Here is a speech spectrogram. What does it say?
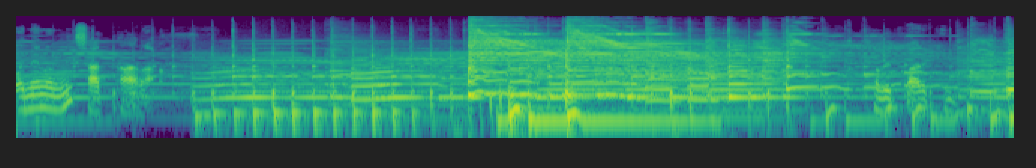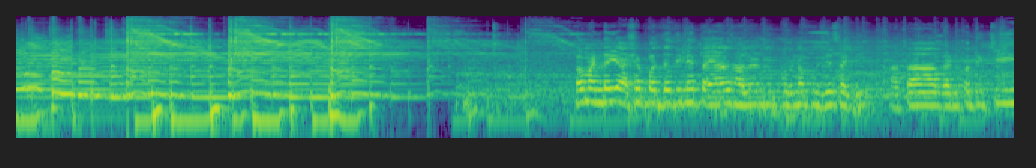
one and only Satara. हवेत पार्किंग. तर मंडळी अशा पद्धतीने तयार झालोय मी पूर्ण पूजेसाठी. आता गणपतीची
